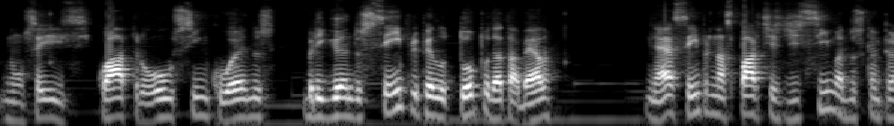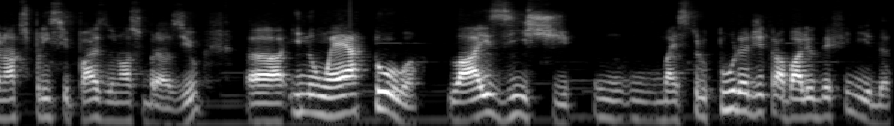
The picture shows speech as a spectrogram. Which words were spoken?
não sei se quatro ou cinco anos, brigando sempre pelo topo da tabela, né, sempre nas partes de cima dos campeonatos principais do nosso Brasil, uh, e não é à toa. Lá existe um, uma estrutura de trabalho definida.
